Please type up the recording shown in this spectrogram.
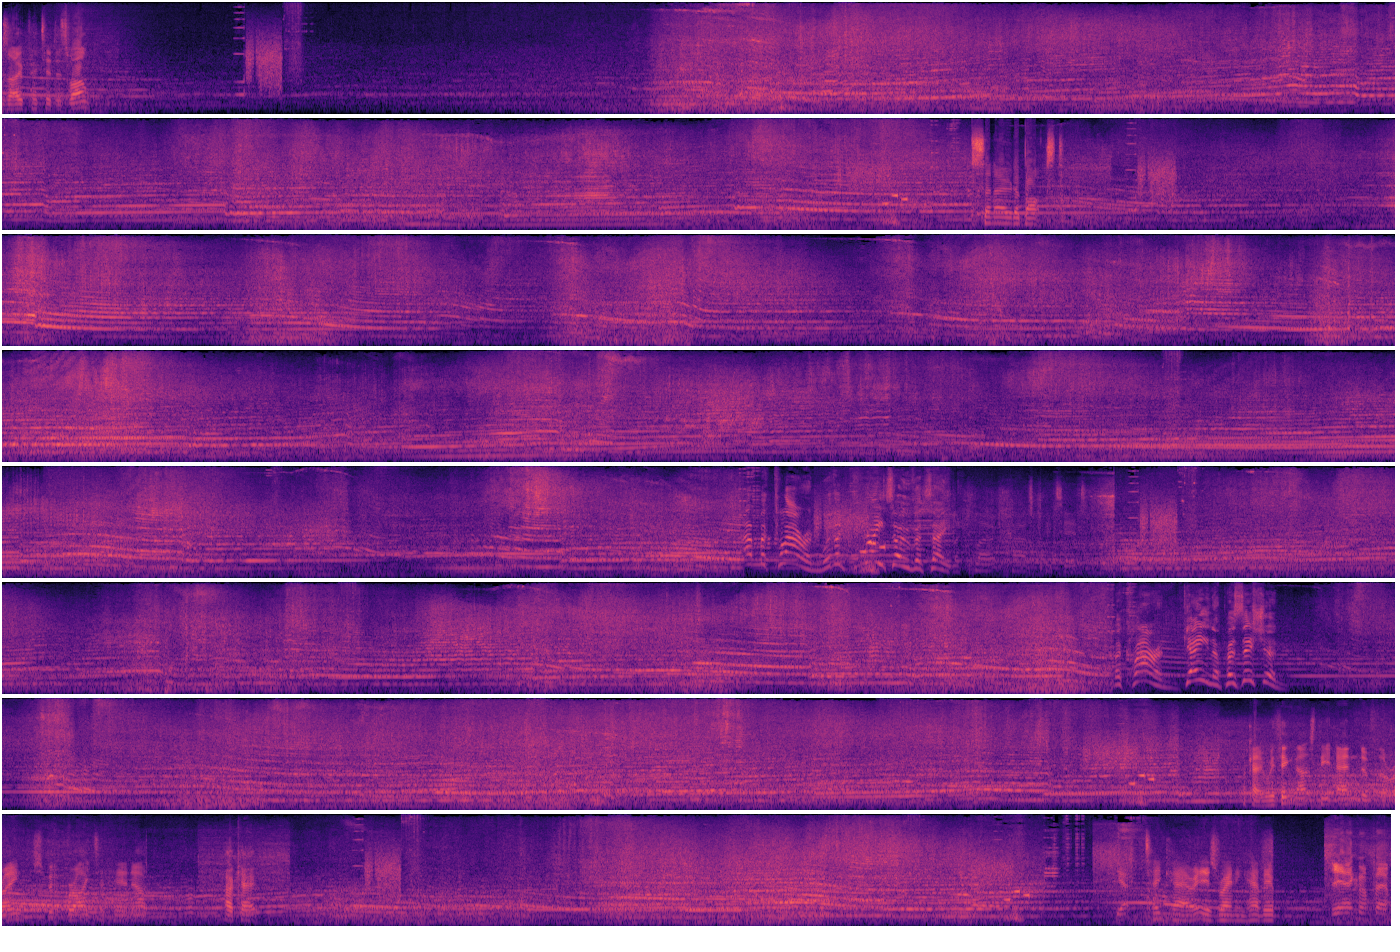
Alonso pitted as well. Tsunoda boxed. And McLaren with a great overtake. Leclerc has pitted. McLaren gain a position. Think that's the end of the rain. It's a bit brighter here now. Okay. Yeah, take care, it is raining heavy. Yeah, confirm.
